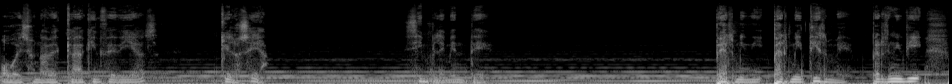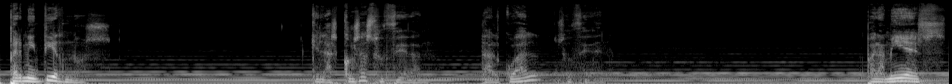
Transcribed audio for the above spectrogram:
o es una vez cada 15 días, que lo sea. Simplemente permitirme, permitirnos que las cosas sucedan tal cual suceden. Para mí es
